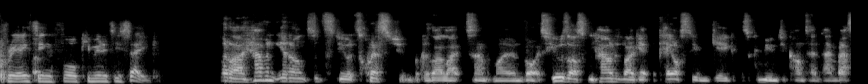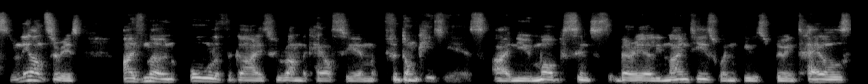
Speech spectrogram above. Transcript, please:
creating for community's sake. But I haven't yet answered Stuart's question because I like the sound of my own voice. He was asking, How did I get the Chaosium gig as a community content ambassador? And the answer is, I've known all of the guys who run the Chaosium for donkey's years. I knew Mob since very early 90s when he was doing Tales.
